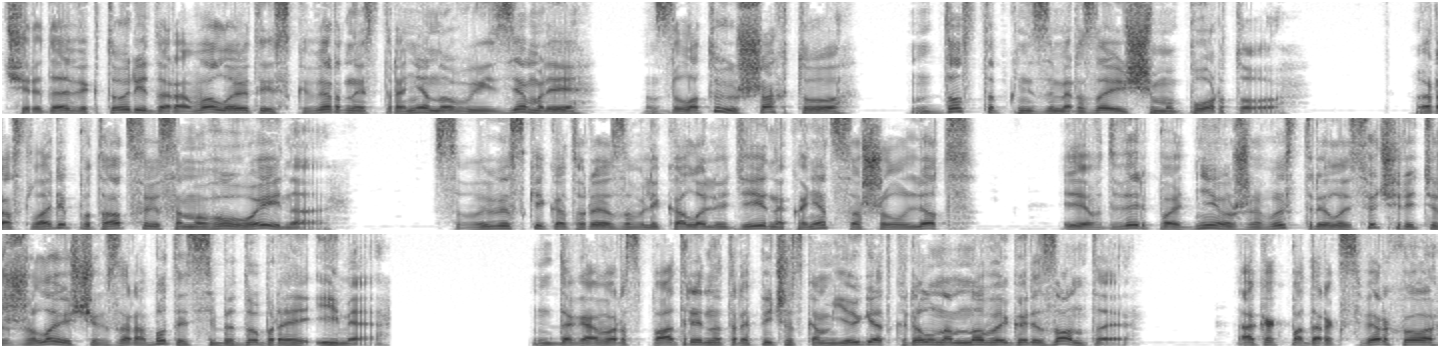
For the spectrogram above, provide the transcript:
Череда Виктории даровала этой скверной стране новые земли, золотую шахту, доступ к незамерзающему порту. Росла репутация самого Уэйна. С вывески, которая завлекала людей, наконец сошел лед, и в дверь под ней уже выстроилась очередь из желающих заработать себе доброе имя. Договор с Патрией на тропическом юге открыл нам новые горизонты. А как подарок сверху,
